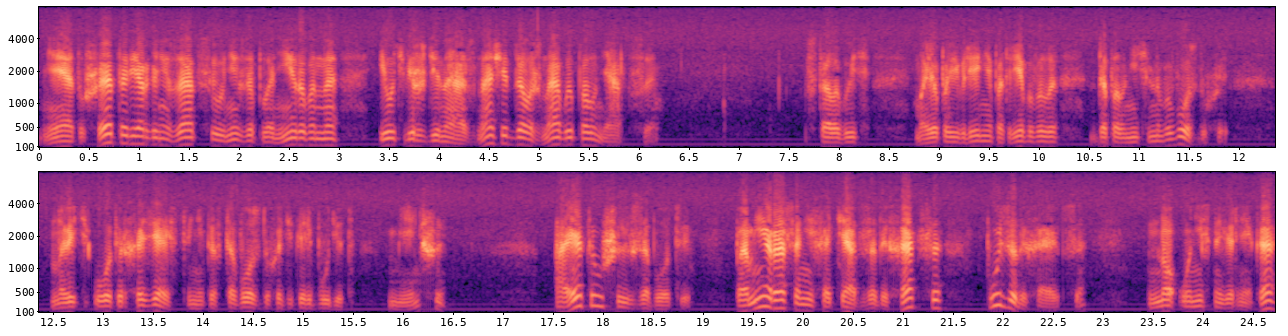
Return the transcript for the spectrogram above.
Нет уж, эта реорганизация у них запланирована и утверждена, а значит, должна выполняться. Стало быть, мое появление потребовало дополнительного воздуха, но ведь у оперхозяйственников-то воздуха теперь будет меньше. А это уж их заботы. По мне, раз они хотят задыхаться, пусть задыхаются. Но у них наверняка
